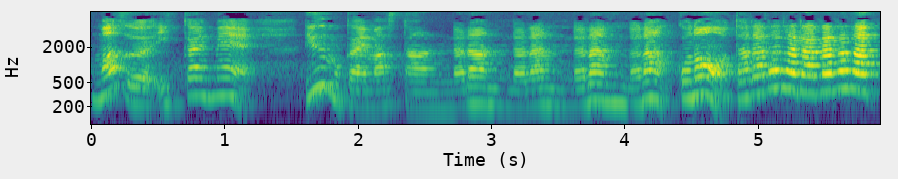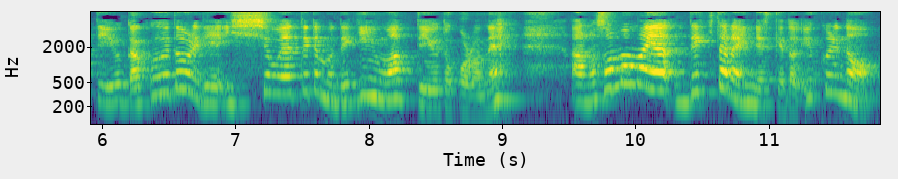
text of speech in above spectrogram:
まず1回目リズム変えます。タンラランラランラランララン。このタラララララララっていう楽譜通りで一生やっててもできんわっていうところね。あのそのままやできたらいいんですけどゆっくりの、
